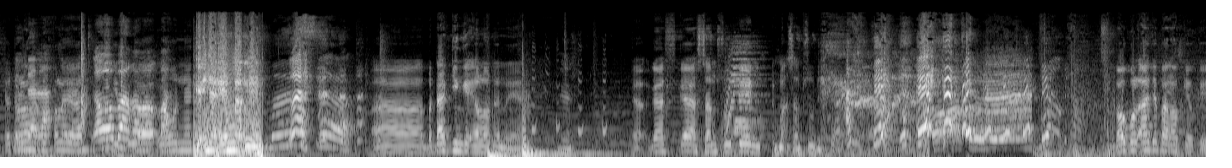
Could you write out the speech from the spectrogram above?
Ya udah lah, nggak Yaudahlah. apa-apa lah ya. Nggak apa-apa, pula apa-apa. Lawannya kayaknya enak nih. Weh, Eh, berdaging kayaknya lawannya nih ya. Hmm. Ya, gas, gas, Samsudin. Eh, Mak Samsudin. Kau call aja bang, oke oke.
